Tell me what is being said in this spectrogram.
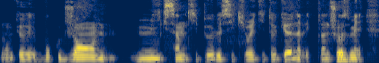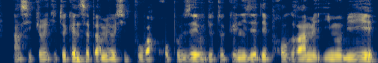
Donc, euh, beaucoup de gens mixent un petit peu le security token avec plein de choses, mais un security token, ça permet aussi de pouvoir proposer ou de tokeniser des programmes immobiliers.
